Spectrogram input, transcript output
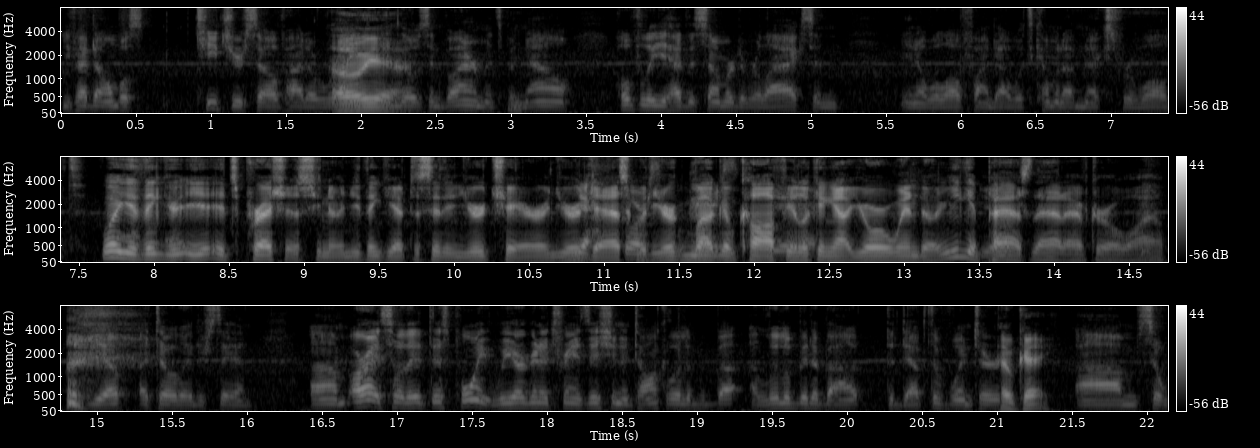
you've had to almost teach yourself how to write Oh, yeah. in those environments. But now, hopefully, you had the summer to relax and. You know, we'll all find out what's coming up next for Walt. Well, you think you're, it's precious, you know, and you think you have to sit in your chair and your Yeah, desk with your of mug of coffee Yeah. looking out your window, you get Yeah. past that after a while. yep, I totally understand. Um, all right, so at this point, we are going to transition and talk a little bit about a little bit about the depth of winter. Okay. Um, so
